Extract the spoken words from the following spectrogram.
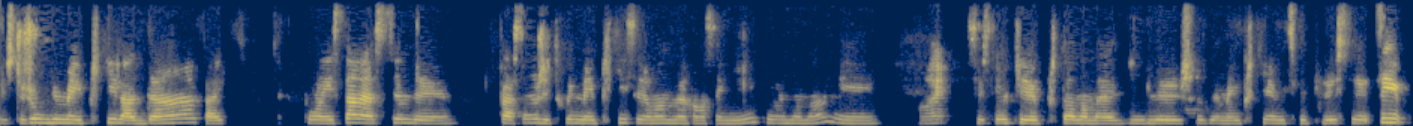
j'ai toujours voulu m'impliquer là-dedans. Fait pour l'instant, la seule de façon que j'ai trouvé de m'impliquer, c'est vraiment de me renseigner pour le moment. Mais ouais. c'est sûr que plus tard dans ma vie, là, je vais m'impliquer un petit peu plus. Tu sais,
